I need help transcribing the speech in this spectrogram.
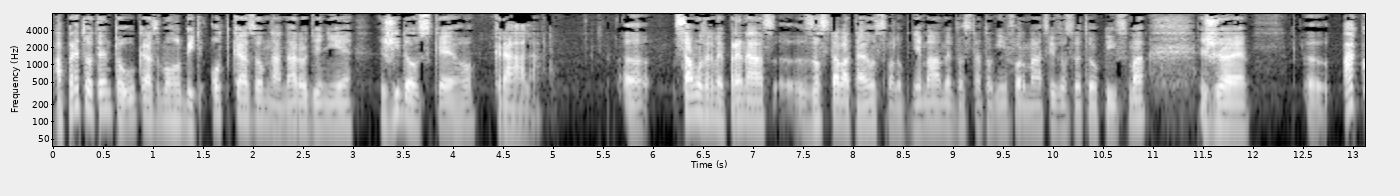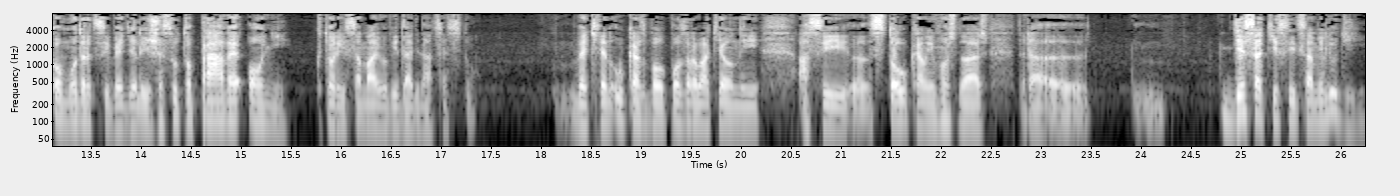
A preto tento úkaz mohol byť odkazom na narodenie židovského kráľa. E, samozrejme pre nás zostáva tajomstvo, lebo nemáme dostatok informácií zo Svetého písma, že e, ako mudrci vedeli, že sú to práve oni, ktorí sa majú vydať na cestu veď ten úkaz bol pozorovateľný asi e, stovkami, možno až teda 10 e, tisícami ľudí.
